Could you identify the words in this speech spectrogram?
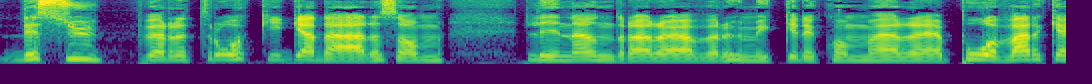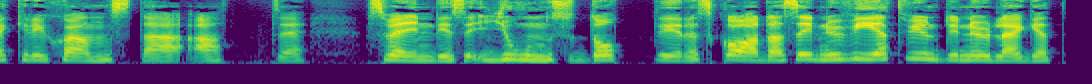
det supertråkiga där som Lina undrar över hur mycket det kommer eh, påverka Kristianstad att Sveindis Jonsdottir skadar sig. Nu vet vi ju inte i nuläget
